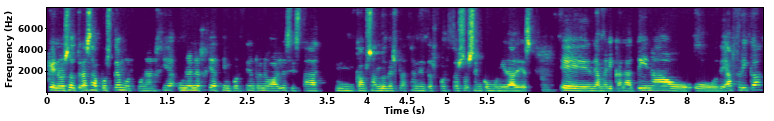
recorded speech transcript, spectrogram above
que nosotras apostemos por una energía, una energía 100% renovable si está mm, causando desplazamientos forzosos en comunidades eh, de América Latina o, de África,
